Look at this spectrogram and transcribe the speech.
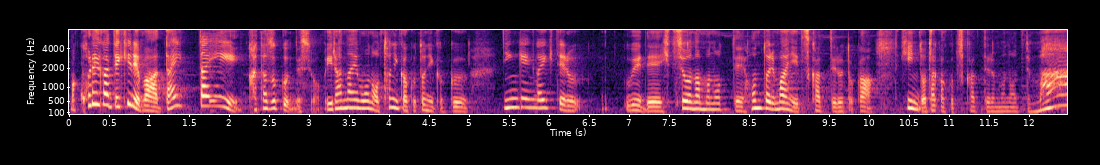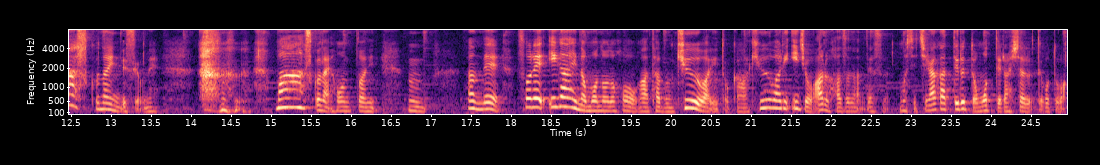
まあ、これができれば大体片付くんですよ。いらないものをとにかくとにかく人間が生きてる上で必要なものって本当に前に使ってるとか頻度高く使ってるものってまあ少ないんですよね。まあ少ない本当に。うん。なんでそれ以外のものの方が多分9割とか9割以上あるはずなんです。もし散らかってるって思ってらっしゃるってことは。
